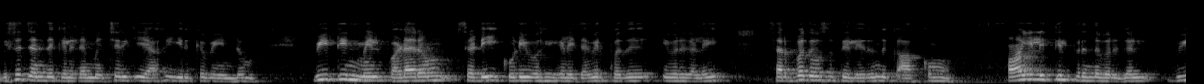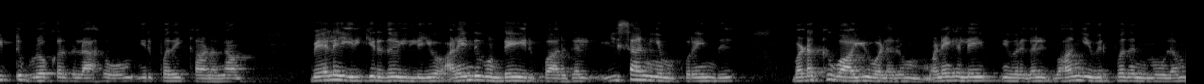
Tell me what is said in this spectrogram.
விச ஜந்துக்களிடம் எச்சரிக்கையாக இருக்க வேண்டும். வீட்டின் மேல் படரும் செடி கொடி வகைகளை தவிர்ப்பது இவர்களை சர்ப்பதோஷத்தில் இருந்து காக்கும். ஆங்கிலத்தில் பிறந்தவர்கள் வீட்டு புரோக்கர்களாகவும் இருப்பதை காணலாம். வேலை இருக்கிறதோ இல்லையோ அலைந்து கொண்டே இருப்பார்கள். ஈசான்யம் குறைந்து வடக்கு வாயு வளரும். மனைகளை இவர்கள் வாங்கி விற்பதன் மூலம்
